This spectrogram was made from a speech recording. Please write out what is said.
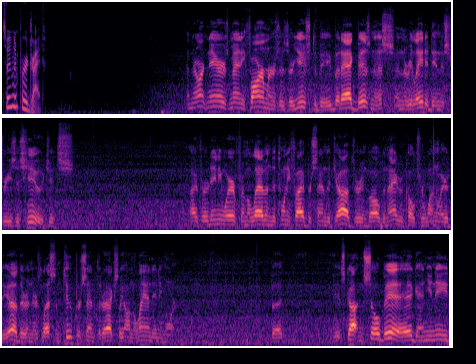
So we went for a drive. And there aren't near as many farmers as there used to be, but ag business and the related industries is huge. It's I've heard anywhere from 11 to 25 percent of the jobs are involved in agriculture one way or the other, and there's less than 2 percent that are actually on the land anymore. But it's gotten so big, and you need,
